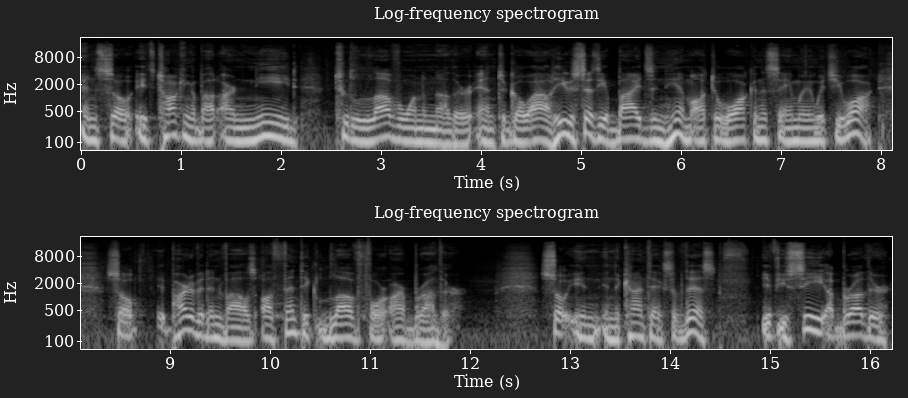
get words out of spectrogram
And so it's talking about our need to love one another and to go out. He who says he abides in him ought to walk in the same way in which he walked. So part of it involves authentic love for our brother. So, in, in the context of this, if you see a brother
